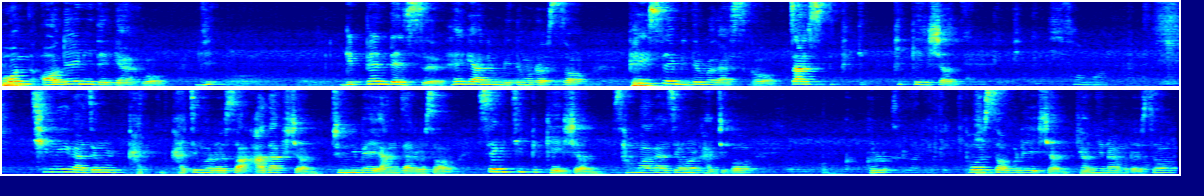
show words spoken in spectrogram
본 어게인이 되게 하고 리, 리펜던스 회개하는 믿음으로써 페이스의 믿음을 가지고 자스티피케이션 성화. 친위 가정을 가, 가짐으로써 아답션 주님의 양자로서 생티피케이션 성화 가정을 가지고 포서브레이션 견인함으로써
